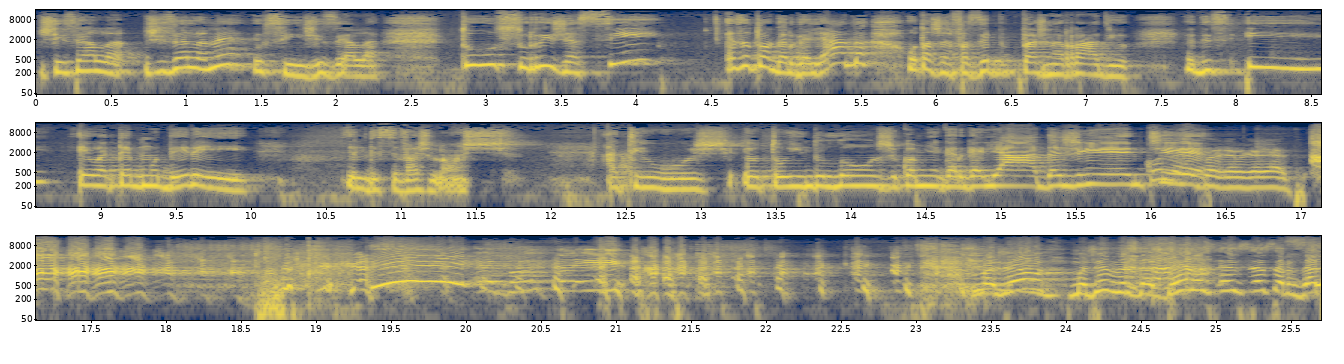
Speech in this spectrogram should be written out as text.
Gisela, Gisela, né? Eu sim, Gisela. Tu sorris assim? Essa tua gargalhada? Ou estás a fazer porque estás na rádio? Eu disse: e eu até moderei. Ele disse: vais longe. Até hoje, eu tô indo longe com a minha gargalhada, gente. Qual é essa gargalhada? é bom isso aí. mas, é, mas é verdadeira essa, essa risada.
